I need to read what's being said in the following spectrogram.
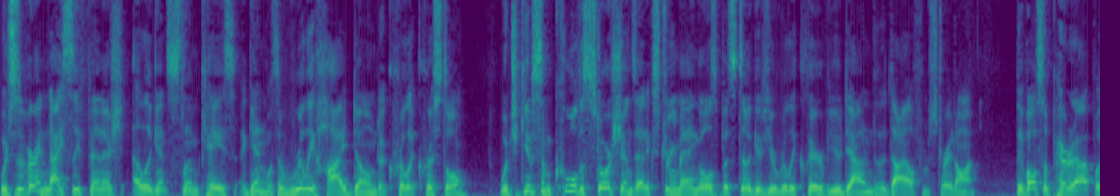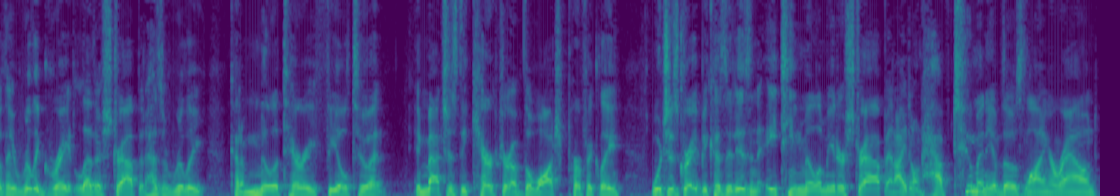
which is a very nicely finished, elegant, slim case, again, with a really high domed acrylic crystal which gives some cool distortions at extreme angles, but still gives you a really clear view down into the dial from straight on. They've also paired it up with a really great leather strap that has a really kind of military feel to it. It matches the character of the watch perfectly, which is great because it is an 18 millimeter strap and I don't have too many of those lying around.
